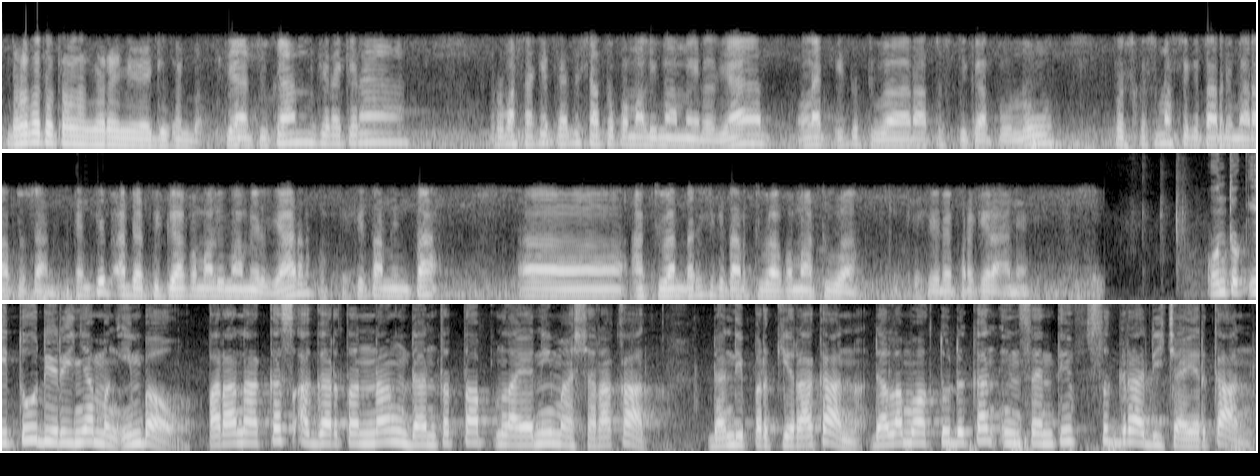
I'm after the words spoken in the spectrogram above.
berapa total anggaran yang diajukan pak? Diajukan kira-kira rumah sakit tadi 1,5 miliar lab itu 230 puskesmas sekitar 500an insentif ada 3,5 miliar okay. kita minta uh, ajuan tadi sekitar 2,2 okay. kira perkiraannya. Untuk itu dirinya mengimbau para nakes agar tenang dan tetap melayani masyarakat dan diperkirakan dalam waktu dekat insentif segera dicairkan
